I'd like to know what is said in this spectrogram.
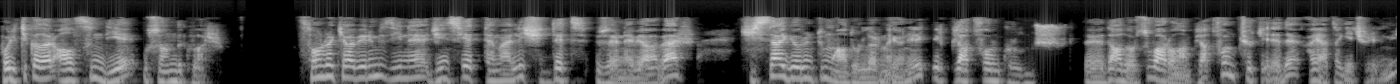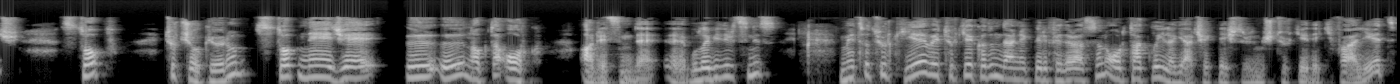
politikalar alsın diye usandık var. Sonraki haberimiz yine cinsiyet temelli şiddet üzerine bir haber. Kişisel görüntü mağdurlarına yönelik bir platform kurulmuş. Ee, daha doğrusu var olan platform Türkiye'de de hayata geçirilmiş. Stop, Türkçe okuyorum, stopncii.org adresinde e, bulabilirsiniz. Meta Türkiye ve Türkiye Kadın Dernekleri Federasyonu ortaklığıyla gerçekleştirilmiş Türkiye'deki faaliyet,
